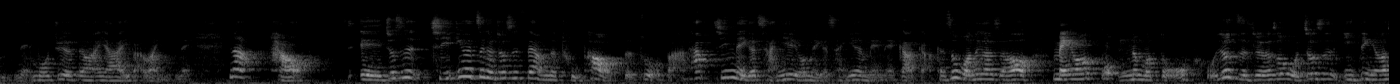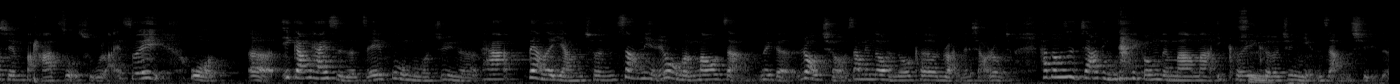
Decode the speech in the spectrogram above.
以内，模具的费用要压在一百万以内。那好。诶、就是其因为这个就是非常的土炮的做法，它其实每个产业有每个产业的美美嘎嘎，可是我那个时候没有管那么多，我就只觉得说我就是一定要先把它做出来，所以我呃一刚开始的这一副模具呢，它非常的阳春，上面因为我们猫掌那个肉球上面都有很多颗软的小肉球，它都是家庭代工的妈妈一颗一颗去粘上去的。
